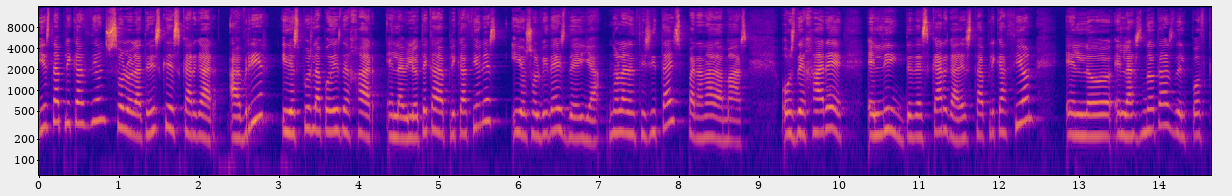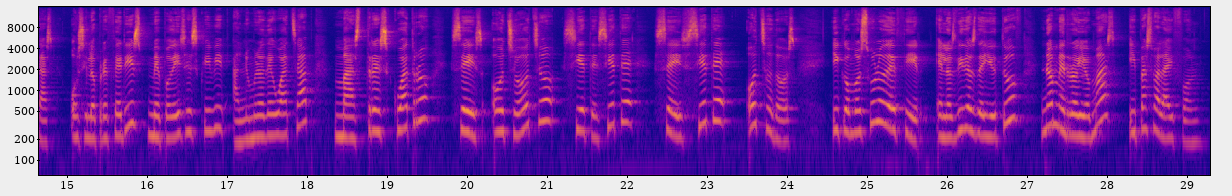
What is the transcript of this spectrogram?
Y esta aplicación solo la tenéis que descargar, abrir y después la podéis dejar en la biblioteca de aplicaciones y os olvidáis de ella. No la necesitáis para nada más. Os dejaré el link de descarga de esta aplicación en, las notas del podcast o si lo preferís me podéis escribir al número de WhatsApp más 34 688 77 6782. Y como suelo decir en los vídeos de YouTube, no me enrollo más y paso al iPhone.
